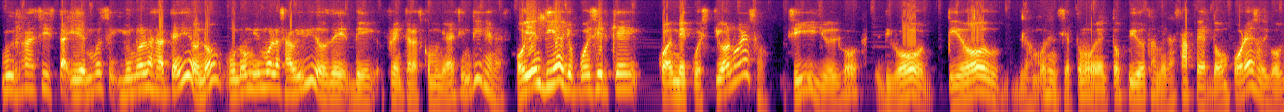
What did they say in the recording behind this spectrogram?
muy racistas y, hemos, y uno las ha tenido, ¿no? Uno mismo las ha vivido de, de, frente a las comunidades indígenas. Hoy en día yo puedo decir que cuando me cuestiono eso, sí, yo digo, digo, pido, digamos, en cierto momento pido también hasta perdón por eso, digo,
